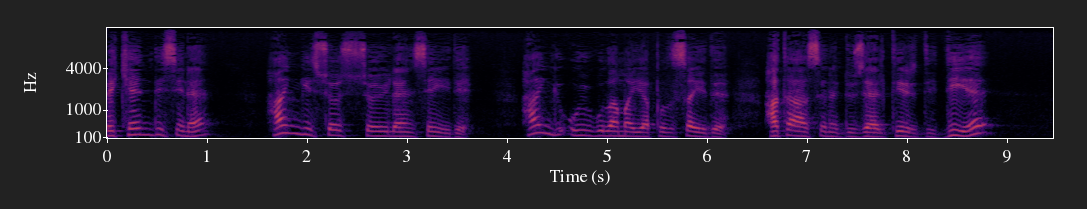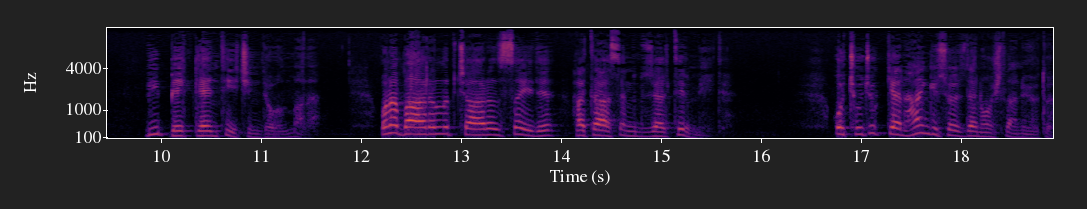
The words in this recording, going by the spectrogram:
ve kendisine hangi söz söylenseydi, hangi uygulama yapılsaydı hatasını düzeltirdi diye bir beklenti içinde olmalı. Ona bağırılıp çağrılsaydı hatasını düzeltir miydi? O çocukken hangi sözden hoşlanıyordu?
